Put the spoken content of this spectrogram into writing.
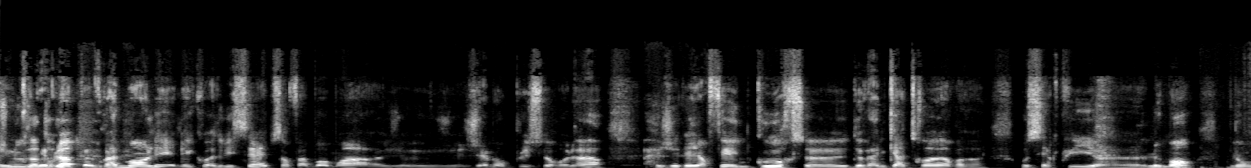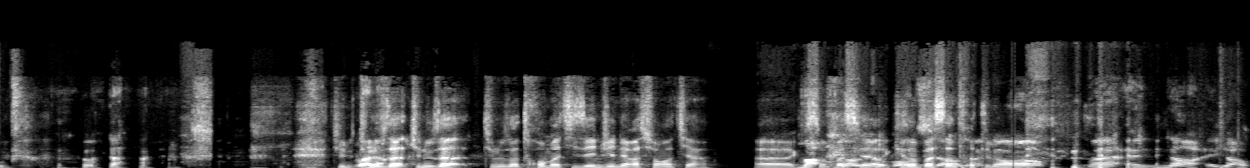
tu nous développe vraiment les, quadriceps. Enfin bon, moi, j'aime en plus le roller. J'ai d'ailleurs fait une course euh, de 24 heures euh, au circuit euh, Le Mans. Donc voilà. Tu, Nous as, tu, nous as, tu nous as traumatisé une génération entière qui, sont passés, qui sont passés. Non, non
